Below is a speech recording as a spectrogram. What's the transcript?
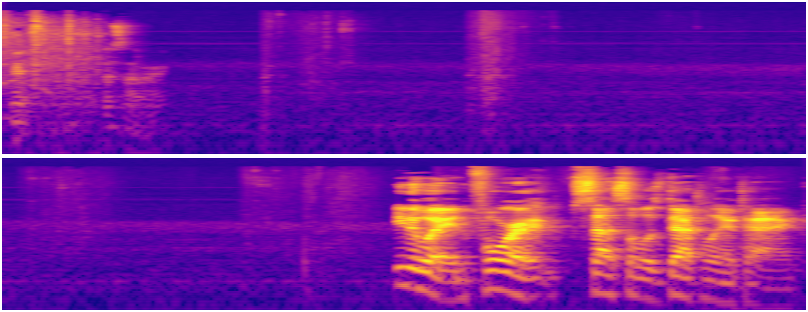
Okay, that's not right. Either way, in four, Cecil was definitely a tank.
